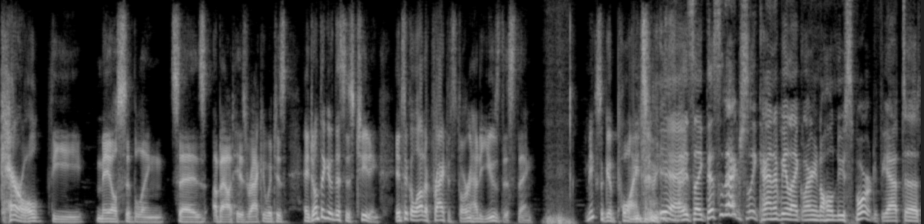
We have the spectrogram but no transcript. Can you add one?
Carol, the male sibling, says about his racket, which is, hey, don't think of this as cheating. It took a lot of practice to learn how to use this thing. He makes a good point. I mean, Yeah, it's like this would actually kind of be like learning a whole new sport if you have to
